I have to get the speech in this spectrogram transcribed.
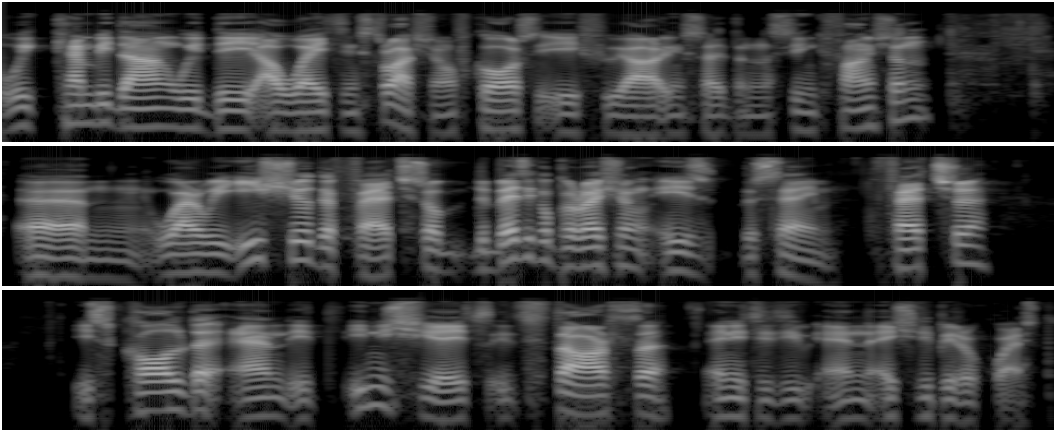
We can be done with the await instruction, of course, if we are inside an async function. Um, where we issue the fetch. So the basic operation is the same. Fetch is called and it initiates, it starts an HTTP, an HTTP request.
